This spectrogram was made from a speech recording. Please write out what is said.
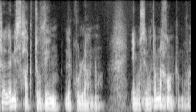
כללי משחק טובים לכולנו. אם עושים אותם נכון כמובן.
